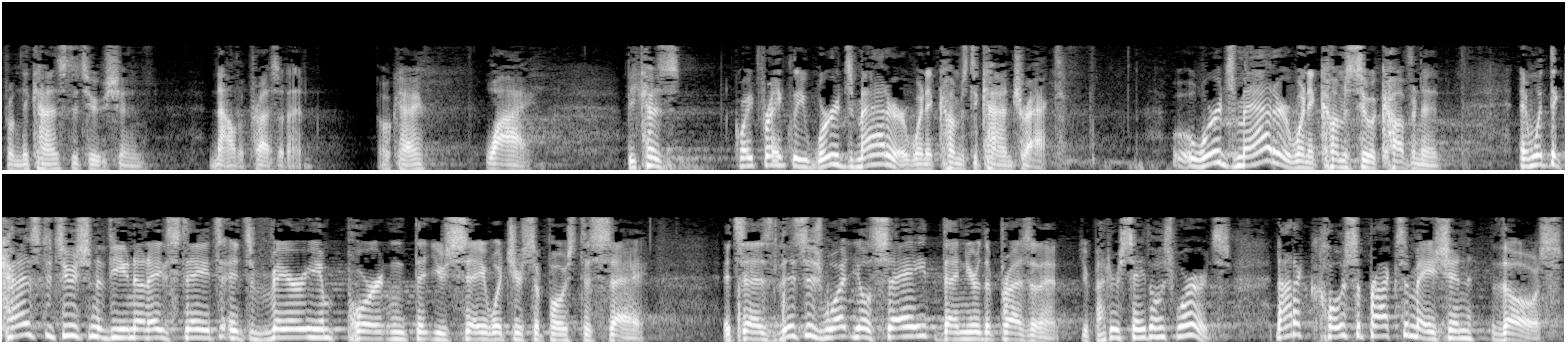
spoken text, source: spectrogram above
from the Constitution, now the President. Okay? Why? Because, quite frankly, words matter when it comes to contract. Words matter when it comes to a covenant. And with the Constitution of the United States, it's very important that you say what you're supposed to say. It says, this is what you'll say, then you're the president. You better say those words. Not a close approximation, those.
